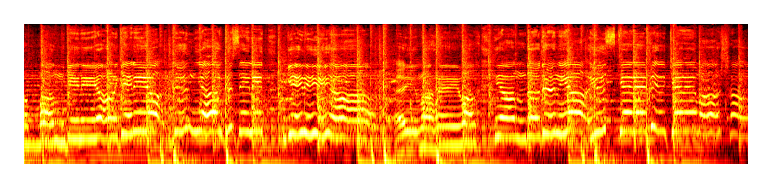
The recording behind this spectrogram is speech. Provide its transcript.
aman geliyor geliyor. Dünya güzeli geliyor. Eyvah eyvah yandı dünya. Yüz kere bir kere maşallah.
